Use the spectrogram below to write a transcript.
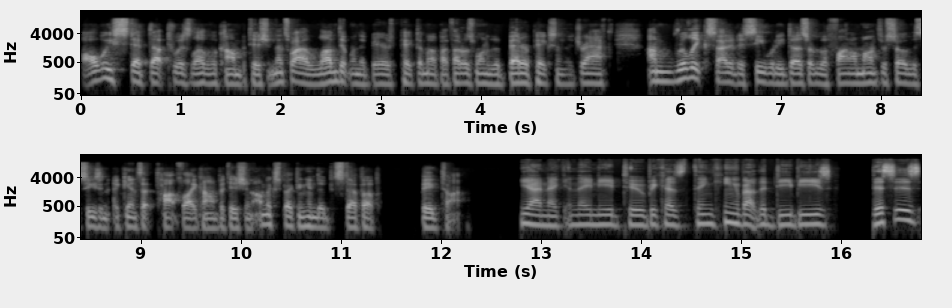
always stepped up to his level of competition. That's why I loved it when the Bears picked him up. I thought it was one of the better picks in the draft. I'm really excited to see what he does over the final month or so of the season against that top flight competition. I'm expecting him to step up big time. Yeah, Nick, and they need to because thinking about the DBs, this is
